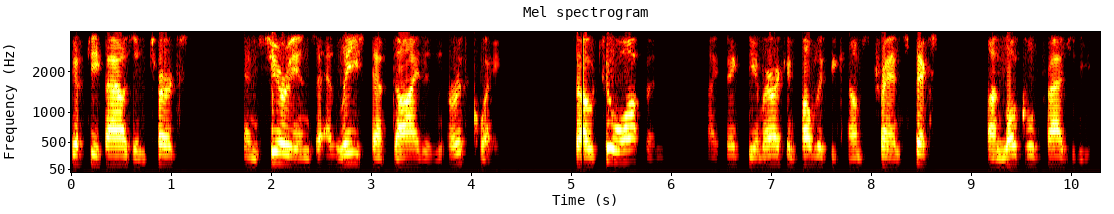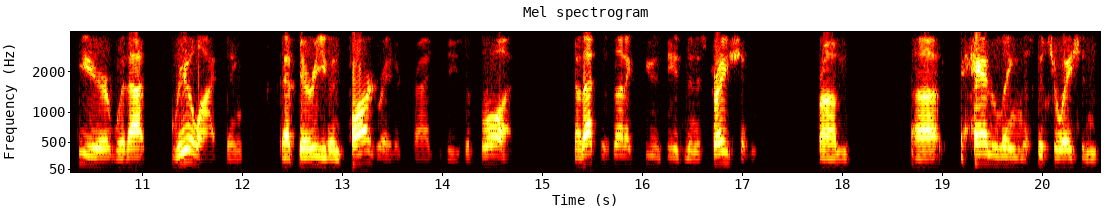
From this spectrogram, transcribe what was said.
50,000 Turks and Syrians at least have died in an earthquake. So too often, I think the American public becomes transfixed on local tragedies here without realizing that there are even far greater tragedies abroad. Now, that does not excuse the administration from uh, handling the situation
